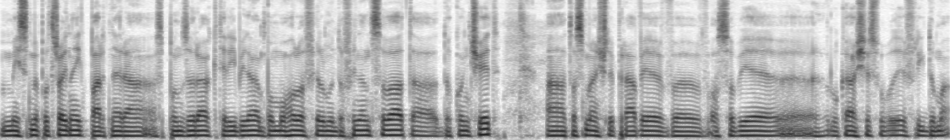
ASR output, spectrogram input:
my jsme potřebovali najít partnera, sponzora, který by nám pomohl film dofinancovat a dokončit. A to jsme našli právě v, v osobě eh, Lukáše Svobody Freedoma.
